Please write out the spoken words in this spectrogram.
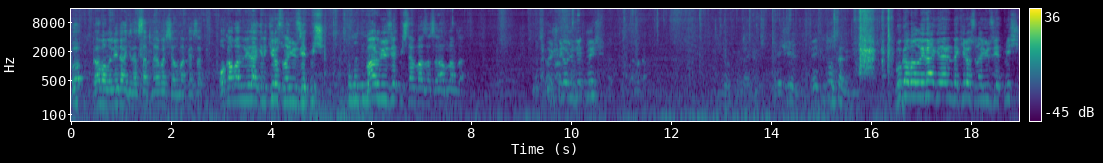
Bu kabalı lidaki'den satmaya başlayalım arkadaşlar. O kabalı lidakinin kilosuna 170. Olabilir. Var mı 170'ten fazlası ablamda? 3 kilo 170. Bu kabalı lidakilerin de kilosuna 170.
